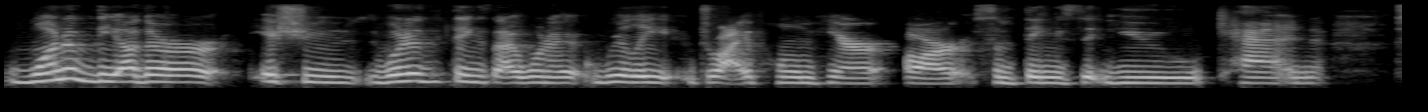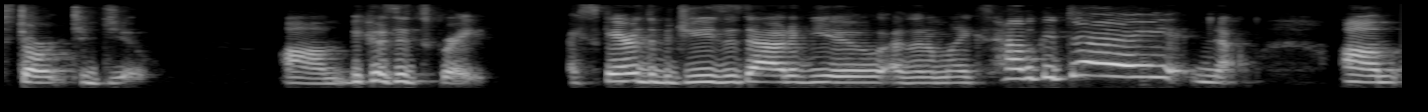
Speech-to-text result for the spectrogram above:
one of the other issues, one of the things I want to really drive home here are some things that you can start to do um, because it's great. I scared the bejesus out of you, and then I'm like, have a good day. No. Um,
